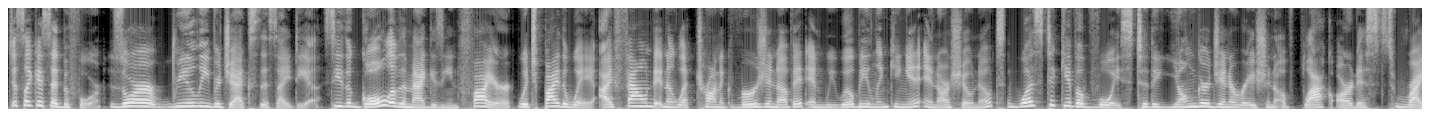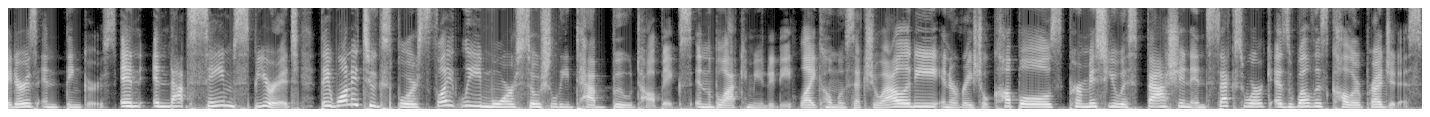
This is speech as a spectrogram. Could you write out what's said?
Just like I said before, Zora really rejects this idea. See, the goal of the magazine Fire, which by the way, I found an electronic version of it, and we will be linking it in our show notes, was to give a voice to the younger generation of black artists, writers, and thinkers. And in that same spirit, they wanted to explore slightly more socially taboo topics in the black community, like homosexuality, interracial couples, promiscuous fashion and sex work, as well as color prejudice.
